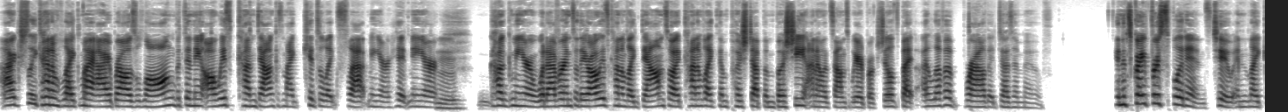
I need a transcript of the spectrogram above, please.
I actually kind of like my eyebrows long, but then they always come down because my kids will like slap me or hit me or Mm. hug me or whatever. And so they're always kind of like down. So I kind of like them pushed up and bushy. I know it sounds weird, Brooke Shields, but I love a brow that doesn't move. And it's great for split ends too. And like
